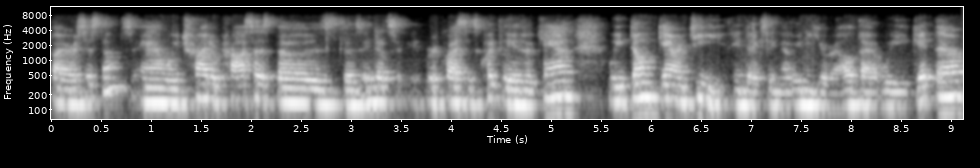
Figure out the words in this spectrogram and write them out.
by our systems, and we try to process those, those index, request as quickly as we can. We don't guarantee indexing of any URL that we get there.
